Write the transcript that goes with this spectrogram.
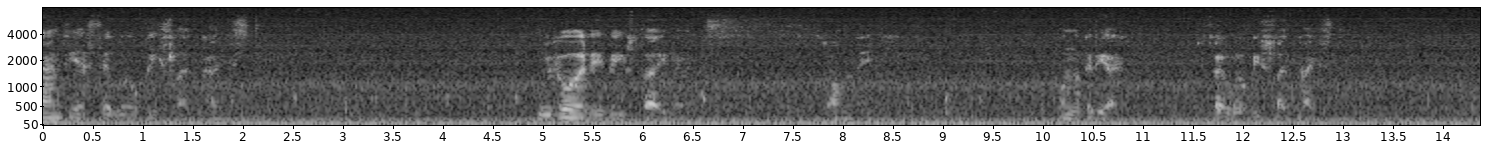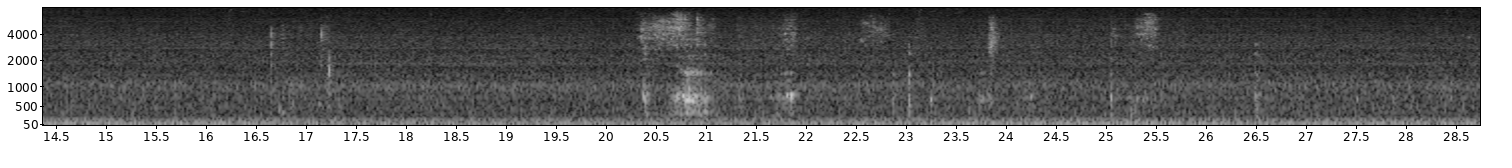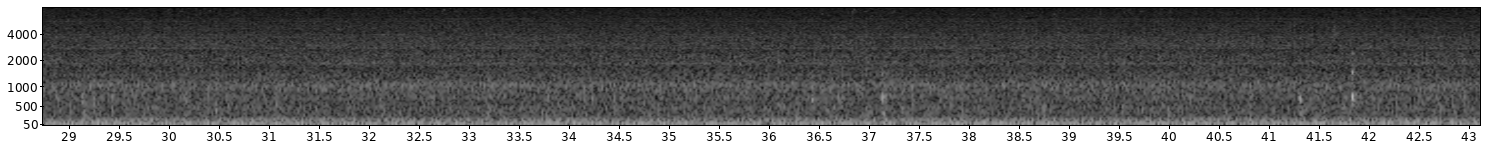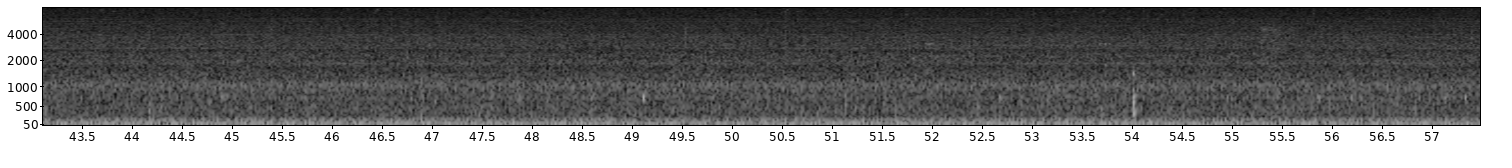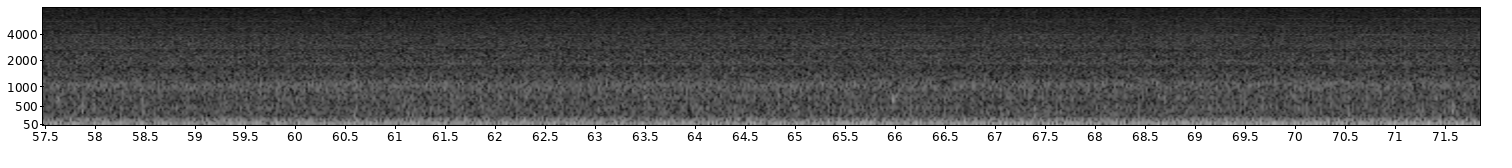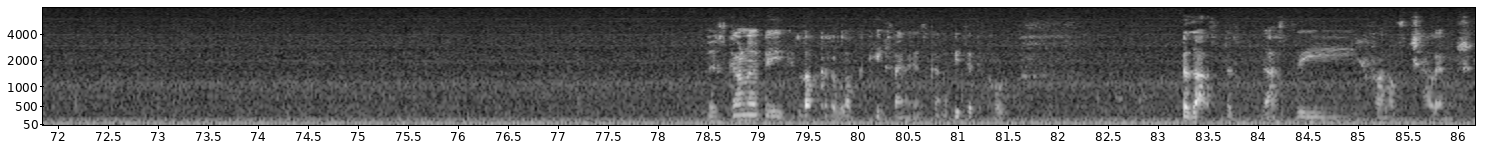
and yes it will be slow paced. We've already reached 30 minutes on the on the video so it will be slow paced. It's gonna be like like I keep saying, it's gonna be difficult. But that's the that's the fun of the challenge.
